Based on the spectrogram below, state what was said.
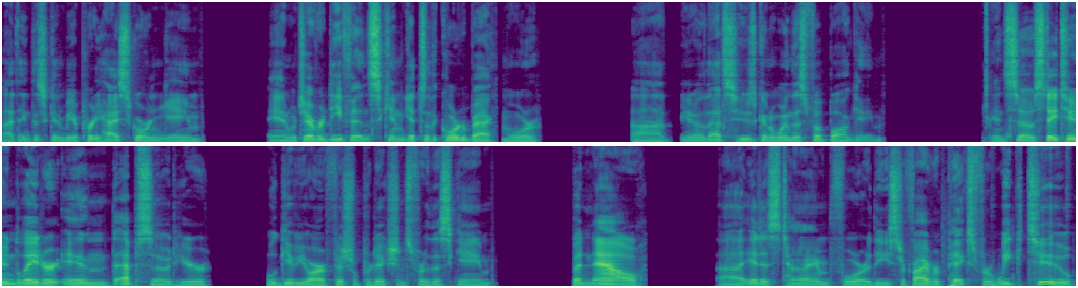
I think this is going to be a pretty high scoring game. And whichever defense can get to the quarterback more, uh, you know, that's who's going to win this football game. And so stay tuned later in the episode here. We'll give you our official predictions for this game. But now uh, it is time for the survivor picks for week two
